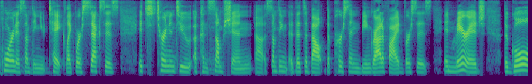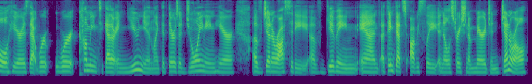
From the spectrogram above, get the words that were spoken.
porn is something you take like where sex is it's turned into a consumption uh, something that's about the person being gratified versus in marriage the goal here is that we're we're coming together in union like that there's a joining here of generosity of giving. And i think that's obviously an illustration of marriage in general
